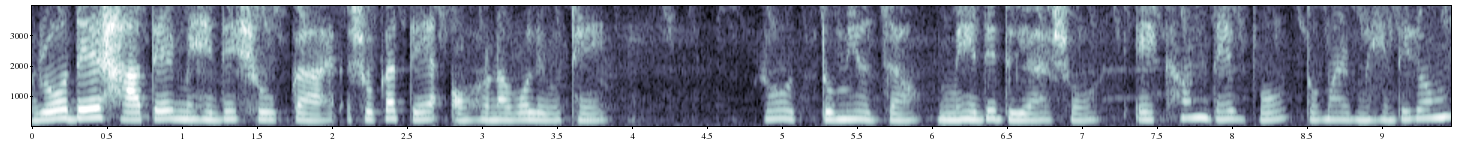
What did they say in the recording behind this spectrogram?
রোদের হাতের মেহেদি শুকা, শুকাতে অহনা বলে ওঠে। রোদ, তুমিও যাও, মেহেদি ধুয়ে আসো। এখন দেখব তোমার মেহেদি রং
